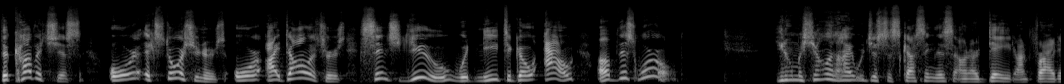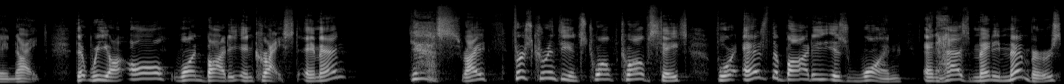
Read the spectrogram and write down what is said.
the covetous, or extortioners, or idolaters, since you would need to go out of this world. You know, Michelle and I were just discussing this on our date on Friday night that we are all one body in Christ. Amen? Yes, right? 1 Corinthians 12 12 states, For as the body is one and has many members,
